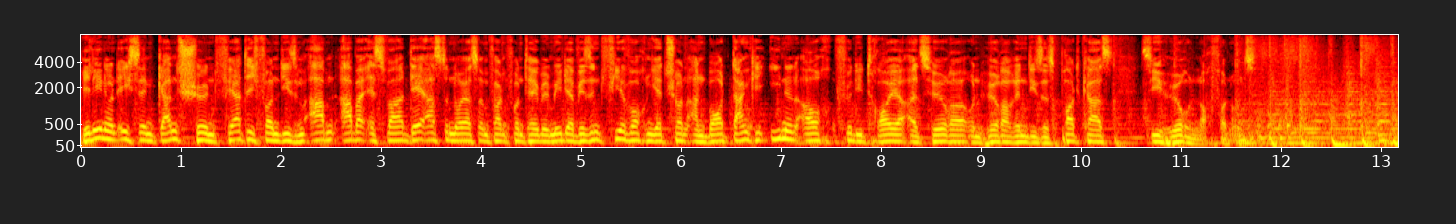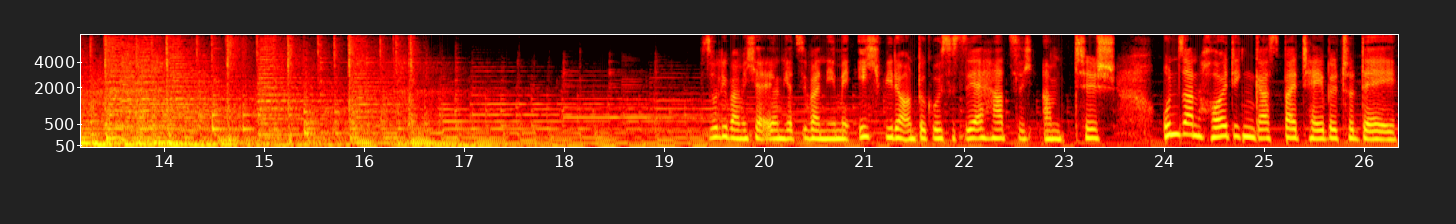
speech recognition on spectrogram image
Helene und ich sind ganz schön fertig von diesem Abend, aber es war der erste Neujahrsempfang von Table Media. Wir sind vier Wochen jetzt schon an Bord. Danke Ihnen auch für die Treue als Hörer und Hörerin dieses Podcasts. Sie hören noch von uns. So, lieber Michael, und jetzt übernehme ich wieder und begrüße sehr herzlich am Tisch unseren heutigen Gast bei Table Today,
